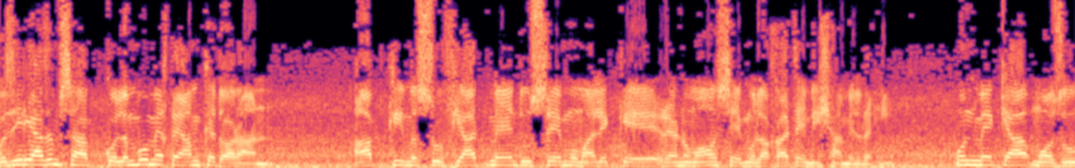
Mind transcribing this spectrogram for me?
وزیر اعظم صاحب کولمبو میں قیام کے دوران آپ کی مصروفیات میں دوسرے ممالک کے رہنماؤں سے ملاقاتیں بھی شامل رہیں ان میں کیا موضوع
